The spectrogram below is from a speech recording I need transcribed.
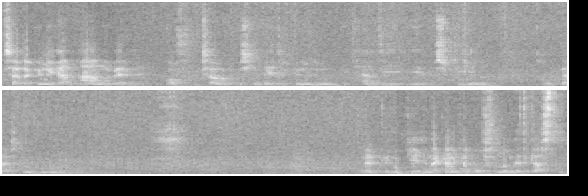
Ik zou dat kunnen gaan aanwerken. Of ik zou nog misschien beter kunnen doen. Ik ga die even spelen, elkaar toevoegen. Dan heb ik een hoekje en dat kan ik gaan opvullen met kasten.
